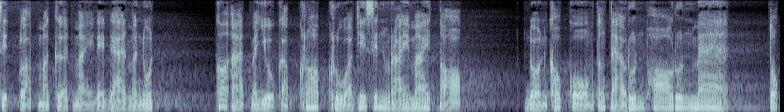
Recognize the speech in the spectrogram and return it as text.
สิทธิ์กลับมาเกิดใหม่ในแดนมนุษย์ ก็อาจมาอยู่กับครอบครัวที่สิ้นไร้ไม้ตอก โดนเขาโกงตั้งแต่รุ่นพ่อรุ่นแม่ ตก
